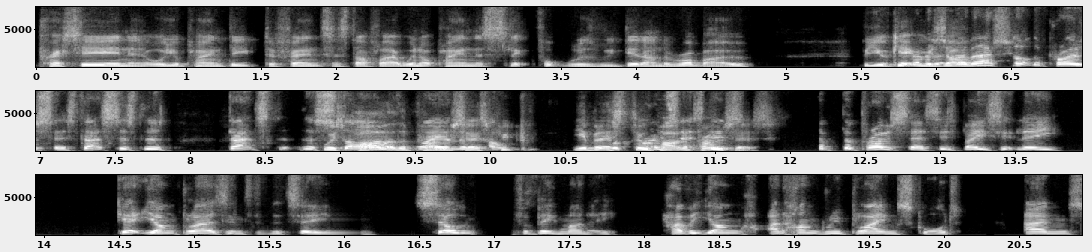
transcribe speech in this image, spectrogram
pressing and or you're playing deep defense and stuff like that, we're not playing the slick football as we did under Robbo, but you're getting No, results. that's not the process. That's just the that's the, the Well, it's style part of the process. bec- yeah, but it's the still part of the process is- the, the process is basically get young players into the team, sell them for big money, have a young and hungry playing squad, and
